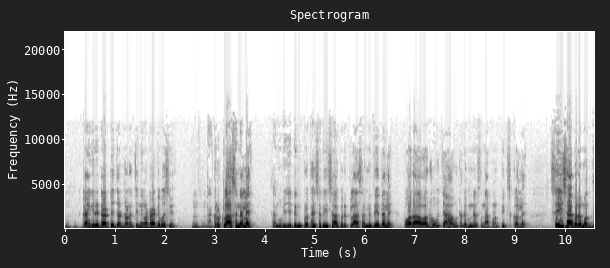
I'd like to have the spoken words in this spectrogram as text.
କାହିଁକି ରିଟାୟାର୍ଡ ଟିଚର ଜଣେ ତିନି ଘଣ୍ଟା ଏଠି ବସିବେ ତାଙ୍କର କ୍ଲାସ୍ ନେଲେ ତାଙ୍କୁ ଭିଜିଟିଂ ପ୍ରଫେସର ହିସାବରେ କ୍ଲାସ୍ ଆମେ ଦେଇଦେଲେ ପର ଆୱାର ହଉ ଯାହା ହଉ ଗୋଟେ ରେମୁନେସନ ଆପଣ ଫିକ୍ସ କଲେ ସେହି ହିସାବରେ ମଧ୍ୟ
